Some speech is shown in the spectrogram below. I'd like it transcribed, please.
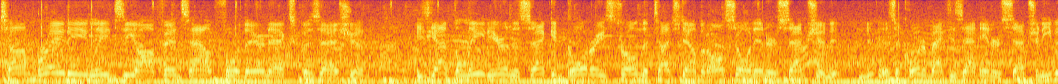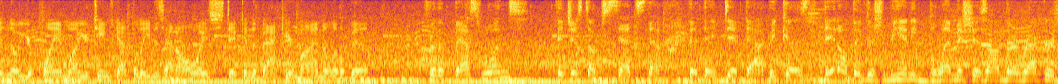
Tom Brady leads the offense out for their next possession. He's got the lead here in the second quarter. He's thrown the touchdown, but also an interception. As a quarterback, does that interception, even though you're playing well, your team's got the lead, does that always stick in the back of your mind a little bit? For the best ones, it just upsets them that they did that because they don't think there should be any blemishes on their record.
